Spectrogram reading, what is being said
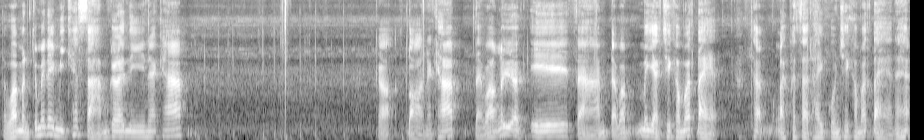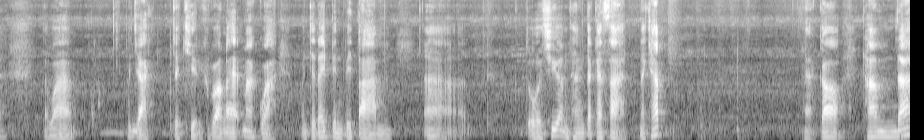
แต่ ว่ามันก็ไม่ได้มีแค่ 3 กรณีนะครับ ก็ต่อนะครับ แต่ว่าเลือก A 3แต่ว่าไม่อยากใช้คำว่าแต่ ถ้าหลักภาษาไทยควรใช้คำว่าแต่นะฮะ แต่ว่าอยากจะเขียนคำว่าและมากกว่า มันจะได้เป็นไปตามาตัวเชื่อมทางตรรกศาสตร์นะครับก็ทำได้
